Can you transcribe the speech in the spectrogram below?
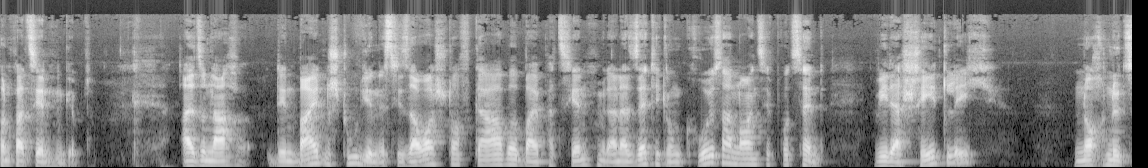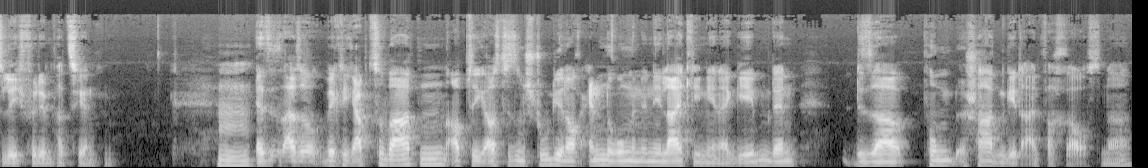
von Patienten gibt. Also nach den beiden Studien ist die Sauerstoffgabe bei Patienten mit einer Sättigung größer 90 Prozent weder schädlich noch nützlich für den Patienten. Hm. Es ist also wirklich abzuwarten, ob sich aus diesen Studien auch Änderungen in den Leitlinien ergeben, denn dieser Punkt Schaden geht einfach raus. Ne?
